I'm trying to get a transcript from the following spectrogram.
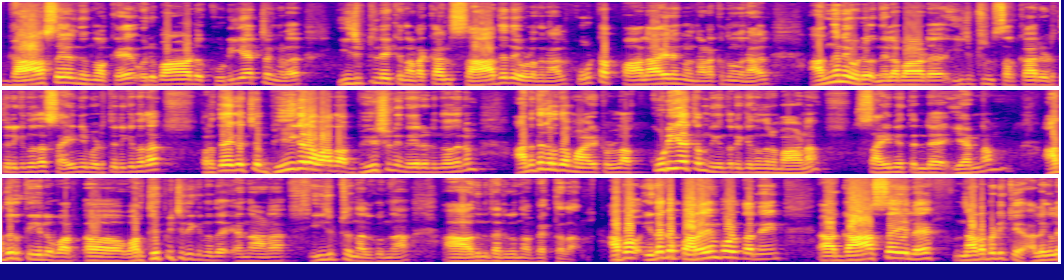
ഗാസയിൽ നിന്നൊക്കെ ഒരുപാട് കുടിയേറ്റങ്ങൾ ഈജിപ്തിലേക്ക് നടക്കാൻ സാധ്യതയുള്ളതിനാൽ കൂട്ടപാലായനങ്ങൾ നടക്കുന്നതിനാൽ അങ്ങനെ ഒരു നിലപാട് ഈജിപ്ഷ്യൻ സർക്കാർ എടുത്തിരിക്കുന്നത് സൈന്യം എടുത്തിരിക്കുന്നത്. പ്രത്യേകിച്ച് ഭീകരവാദ ഭീഷണി നേരിടുന്നതിനും അനധികൃതമായിട്ടുള്ള കുടിയേറ്റം നിയന്ത്രിക്കുന്നതിനുമാണ് സൈന്യത്തിന്റെ എണ്ണം അതിർത്തിയിൽ വർ- വർദ്ധിപ്പിച്ചിരിക്കുന്നത് എന്നാണ് ഈജിപ്ത് നൽകുന്ന അതിന് നൽകുന്ന വ്യക്തത. അപ്പോൾ ഇതൊക്കെ പറയുമ്പോൾ തന്നെ ഗാസയിലെ നടപടിക്ക് അല്ലെങ്കിൽ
